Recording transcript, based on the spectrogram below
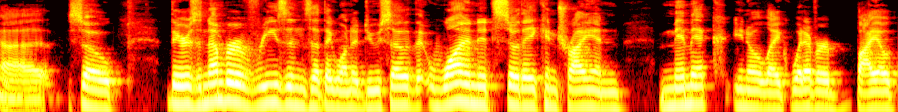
Uh, so there's a number of reasons that they want to do so. That one, it's so they can try and mimic, you know, like whatever bio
